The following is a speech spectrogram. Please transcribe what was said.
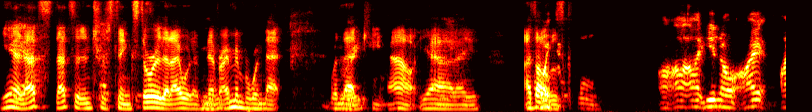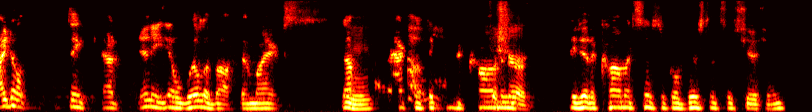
Yeah, Yeah. that's that's an interesting interesting. story that I would have never. I remember when that when that came out. Yeah, and I I thought it was cool. Uh, you know, I, I don't think at any ill will about them. I accept Mhm. the fact that they did a For common, sure. they did a commonsensical business decision,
